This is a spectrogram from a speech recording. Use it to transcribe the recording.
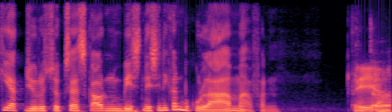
kiat juru sukses kaum bisnis ini kan buku lama, Van. iya Betul.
